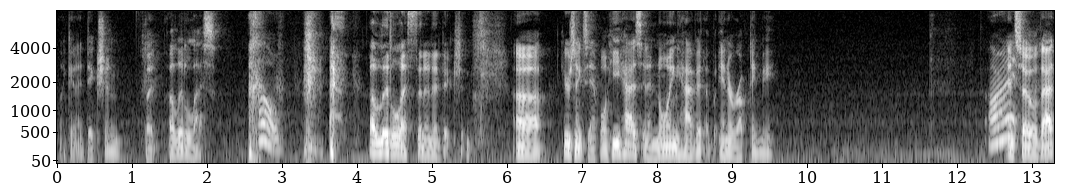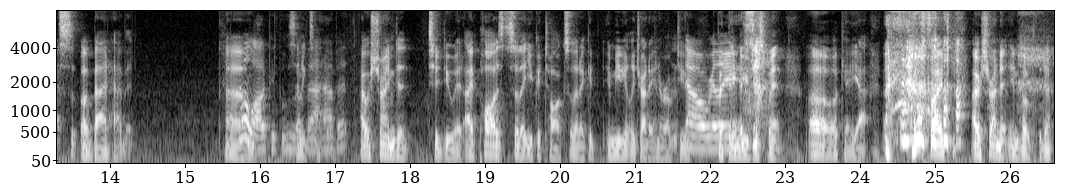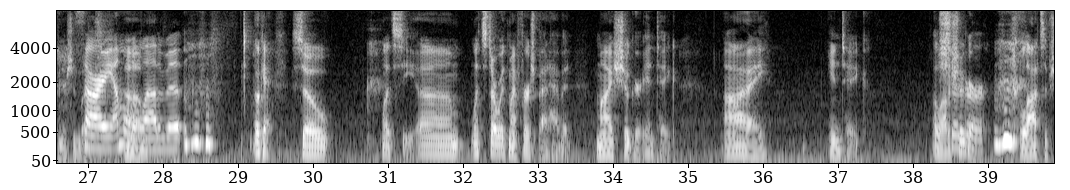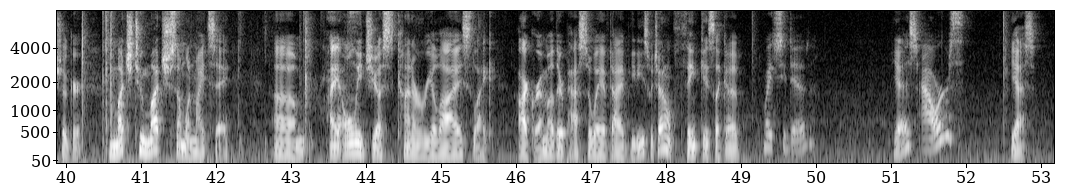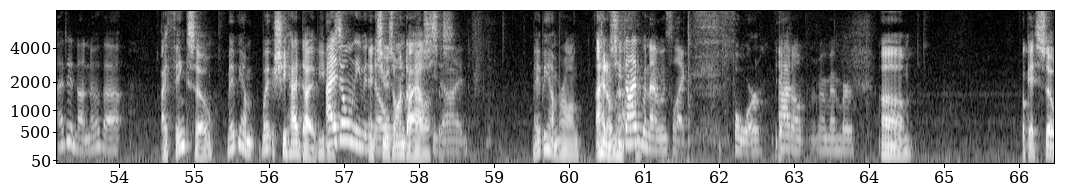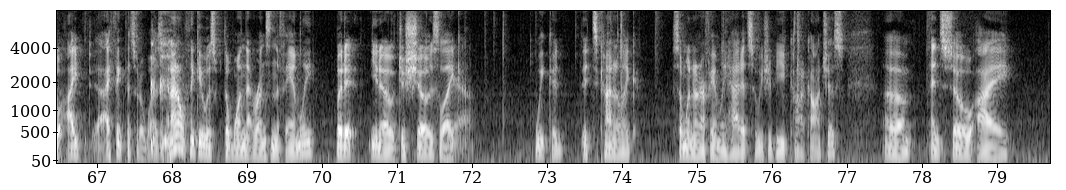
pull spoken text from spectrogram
like an addiction, but a little less. oh. a little less than an addiction. Uh, here's an example. He has an annoying habit of interrupting me, All right. and so that's a bad habit. I know a Um, lot of people who have an that habit. I was trying to to do it. I paused so that you could talk, so that I could immediately try to interrupt you. Oh, really? But then you just went, "Oh, okay, yeah." so I, I was trying to invoke the definition. But, Sorry, I'm a little um, out of it. Okay, so let's see. Um, let's start with my first bad habit: my sugar intake. I intake a lot of sugar, lots of sugar, much too much. Someone might say. Um, I only just kind of realized like our grandmother passed away of diabetes, which I don't think is like a Wait, she did? yes, Hours? yes. I did not know that. I think so. Maybe I'm. Wait, she had diabetes. I don't even and know she was on how she died. Maybe I'm wrong. I don't She know. She died when I was like four. Yeah. I don't remember. Um. Okay, so I I think that's what it was, and I don't think it was the one that runs in the family, but it you know just shows like yeah. we could. It's kind of like someone in our family had it, so we should be kind of conscious. Um, and so I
